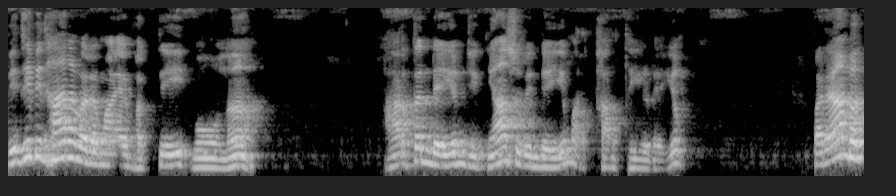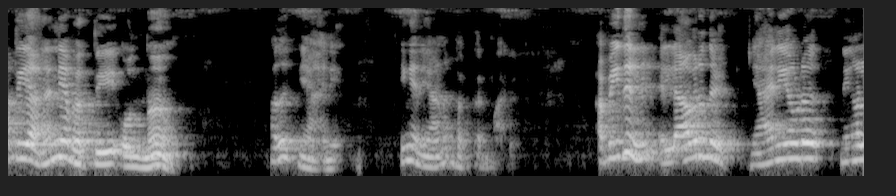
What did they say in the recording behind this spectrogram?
വിധിവിധാനപരമായ ഭക്തി മൂന്ന്. ആർത്തന്റെയും ജിജ്ഞാസുവിന്റെയും അർത്ഥാർത്ഥിയുടെയും. പരാഭക്തി അനന്യഭക്തി ഒന്ന്. അത് ജ്ഞാനി. ഇങ്ങനെയാണ് ഭക്തന്മാർ അപ്പം ഇതിൽ എല്ലാവരും ജ്ഞാനിയോട് നിങ്ങൾ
